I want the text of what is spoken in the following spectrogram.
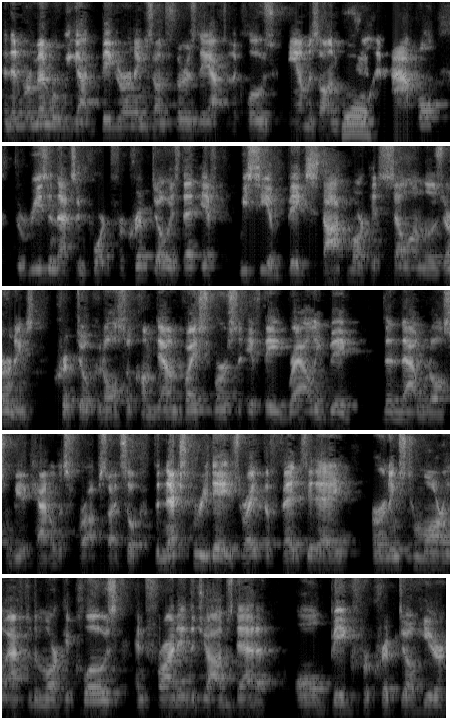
And then remember, we got big earnings on Thursday after the close Amazon, Google, yeah. and Apple. The reason that's important for crypto is that if we see a big stock market sell on those earnings, crypto could also come down, vice versa. If they rally big, then that would also be a catalyst for upside. So the next three days, right? The Fed today, earnings tomorrow after the market close, and Friday, the jobs data. All big for crypto here.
